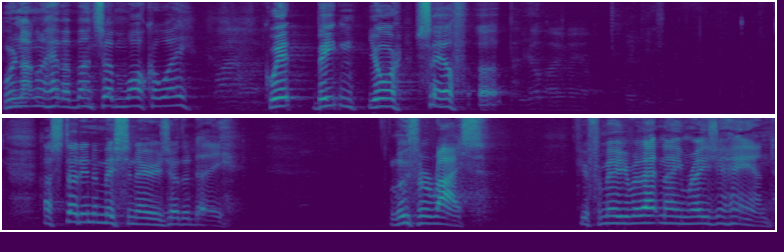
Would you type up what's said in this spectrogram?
we're not going to have a bunch of them walk away? Quit beating yourself up. I studied the missionaries the other day. Luther Rice. If you're familiar with that name, raise your hand.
